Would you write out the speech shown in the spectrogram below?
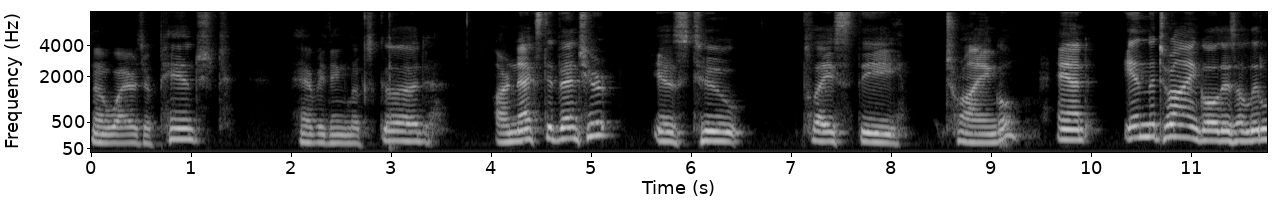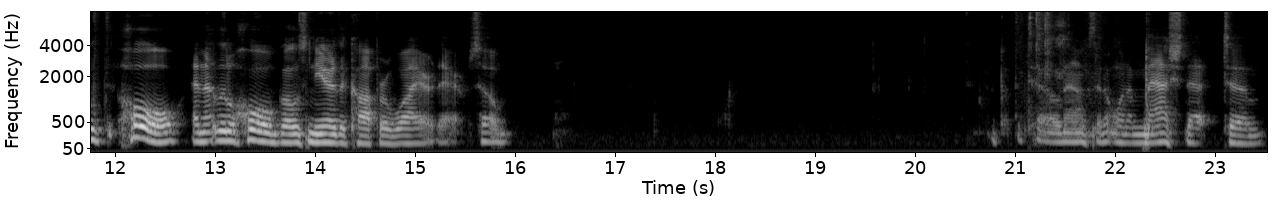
No wires are pinched. Everything looks good. Our next adventure is to place the triangle. And in the triangle, there's a little hole, and that little hole goes near the copper wire there. So put the towel down because I don't want to mash that um,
